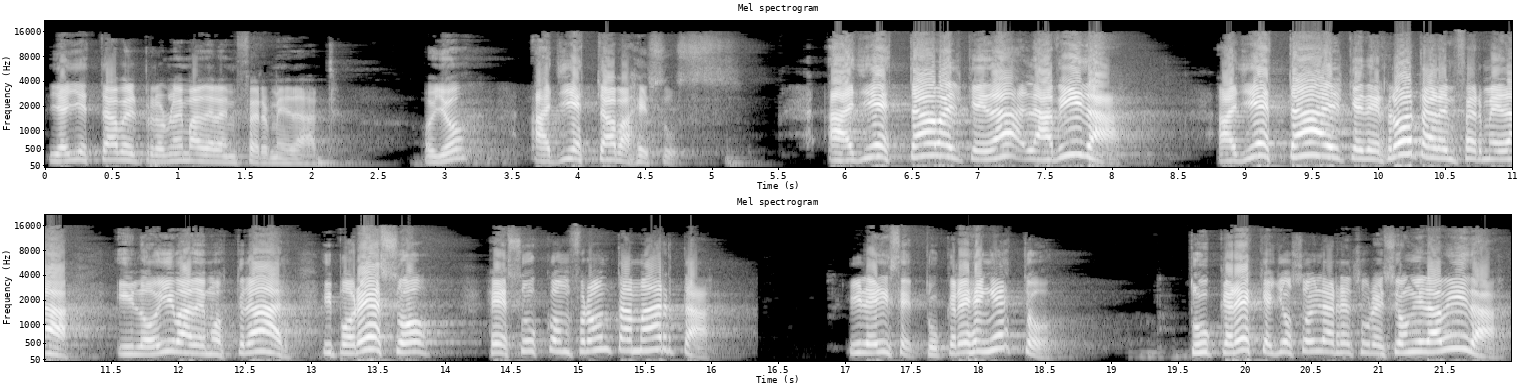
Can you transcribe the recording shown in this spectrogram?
Y ahí estaba el problema de la enfermedad. ¿Oyó? Allí estaba Jesús. Allí estaba el que da la vida. Allí está el que derrota la enfermedad y lo iba a demostrar. Y por eso Jesús confronta a Marta y le dice, ¿tú crees en esto? ¿Tú crees que yo soy la resurrección y la vida?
